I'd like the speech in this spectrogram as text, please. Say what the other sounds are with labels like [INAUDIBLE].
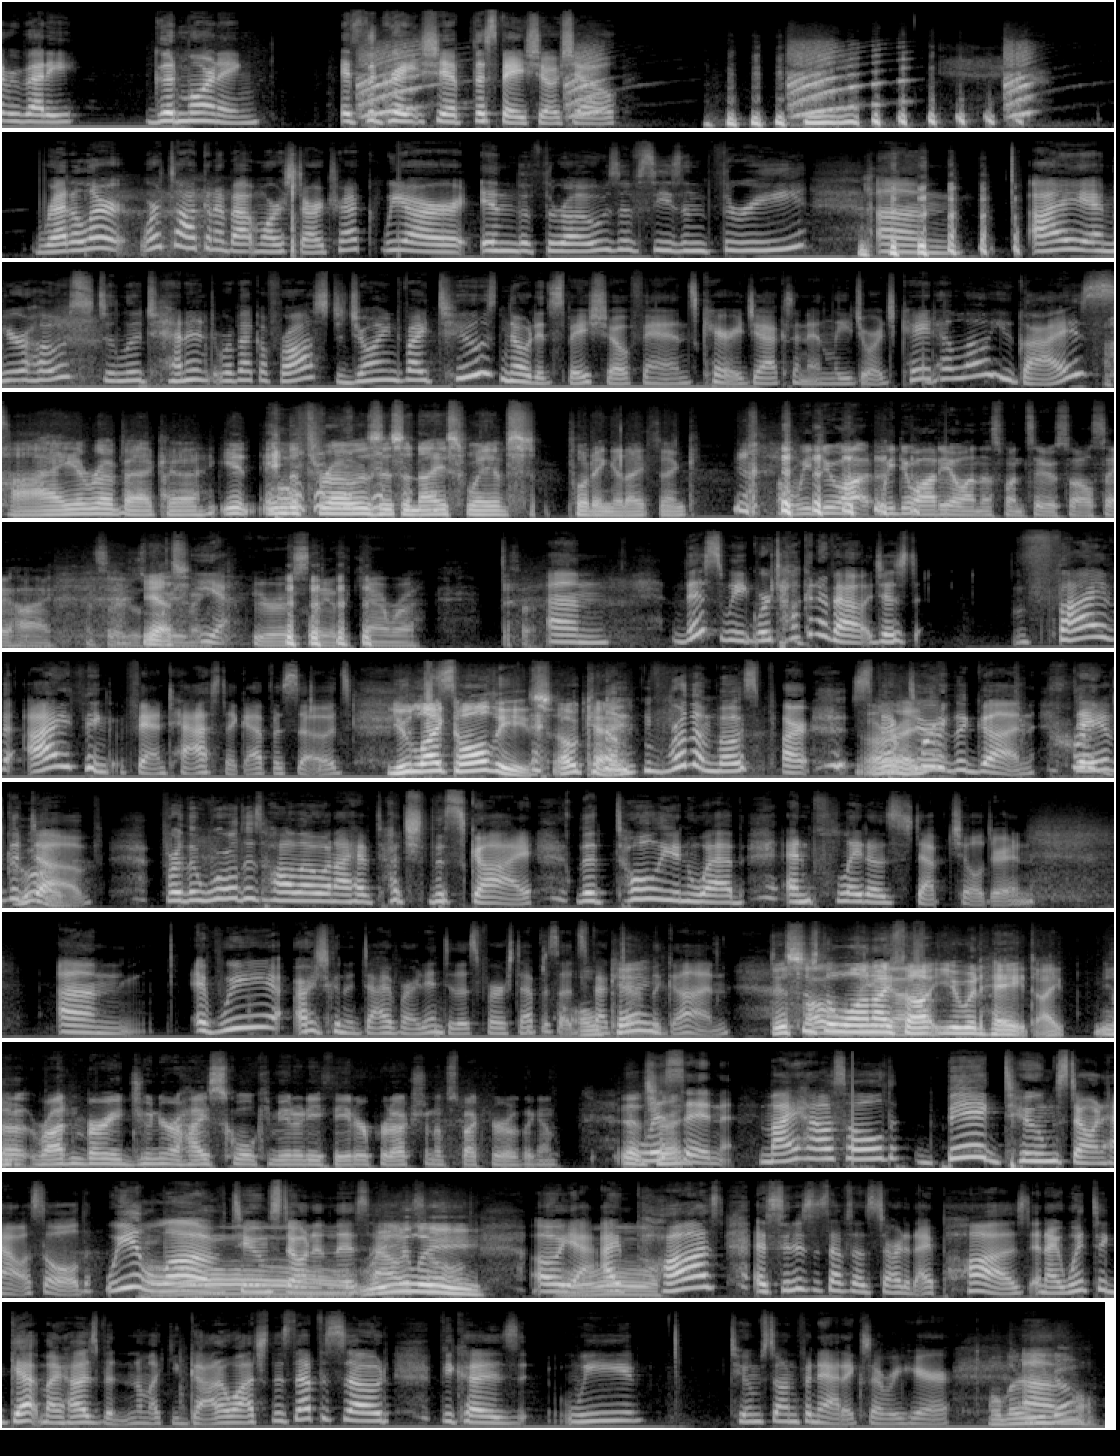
Hey, everybody. Good morning. It's the great ship, the Space Show Show. [LAUGHS] Red alert. We're talking about more Star Trek. We are in the throes of season three. Um, [LAUGHS] I am your host, Lieutenant Rebecca Frost, joined by two noted space show fans, Kerry Jackson and Leigh George Kade. Hello, you guys. Hi, Rebecca. In, in the [LAUGHS] throes is a nice way of putting it, I think. Oh, we do we do audio on this one too, so I'll say hi instead of just Yes. waving Yeah. furiously at the camera. [LAUGHS] Um, this week, we're talking about just five, I think, fantastic episodes. You liked all these. Okay. [LAUGHS] For the most part, All right. Spectre of the Gun, Pretty Day of the good. Dove, For the World is Hollow and I Have Touched the Sky, The Tholian Web, and Plato's Stepchildren. Um, if we are just going to dive right into this first episode, Spectre Okay. of the Gun. This is the one the, I uh, thought you would hate. I yeah, The Roddenberry Junior High School Community Theater production of Spectre of the Gun. that's right. Listen, my household, big Tombstone household. We love Tombstone in this household. Really? Oh yeah, I Oh. paused as soon as this episode started. I paused and I went to get my husband, and I'm like, "You gotta watch this episode because we Tombstone fanatics over here." Well, there you Um, go.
